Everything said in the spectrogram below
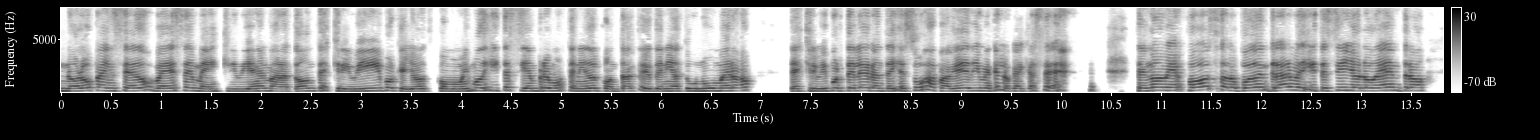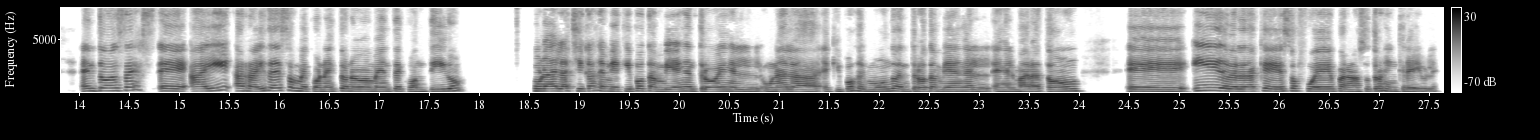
No lo pensé dos veces, me inscribí en el maratón, te escribí, porque yo, como mismo dijiste, siempre hemos tenido el contacto, yo tenía tu número, te escribí por Telegram, te dije, Jesús, apagué, dime qué es lo que hay que hacer. Tengo a mi esposo, lo puedo entrar, me dijiste, sí, yo lo entro. Entonces, eh, ahí, a raíz de eso, me conecto nuevamente contigo. Una de las chicas de mi equipo también entró en el, una de los equipos del mundo, entró también en el, en el maratón. Eh, y de verdad que eso fue para nosotros increíble.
